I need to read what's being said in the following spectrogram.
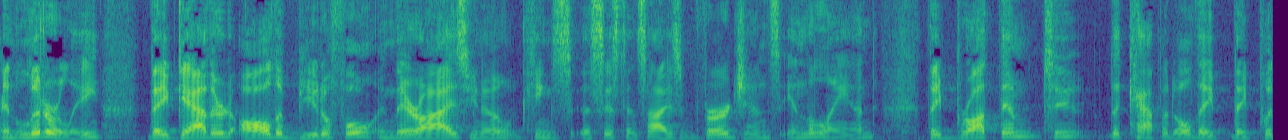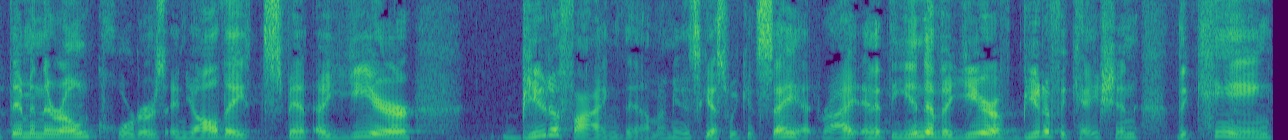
And literally, they gathered all the beautiful, in their eyes, you know, king's assistant's eyes, virgins in the land. They brought them to the capital. They, they put them in their own quarters. And y'all, they spent a year beautifying them. I mean, I guess we could say it, right? And at the end of a year of beautification, the king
